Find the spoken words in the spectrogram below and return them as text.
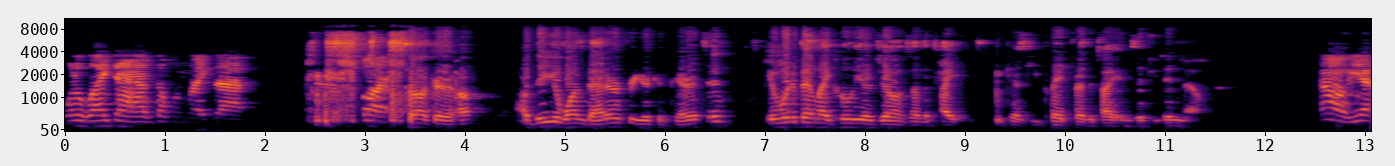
Would have liked to have someone like that. But Tucker, I'll, I'll do you one better for your comparison. It would have been like Julio Jones on the Titans because he played for the Titans. If you didn't know, Oh yeah,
